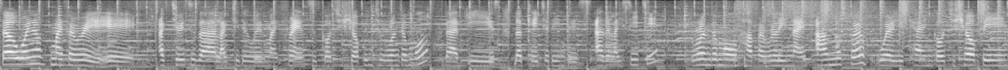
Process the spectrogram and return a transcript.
So one of my favorite uh, activities that I like to do with my friends is go to shopping to Rundle Mall that is located in this Adelaide city. Rundle Mall have a really nice atmosphere where you can go to shopping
